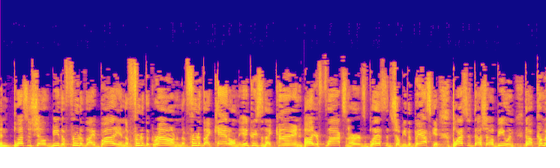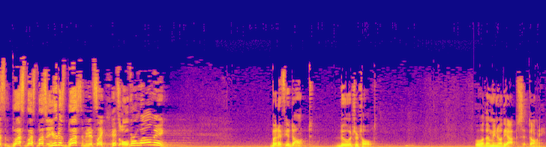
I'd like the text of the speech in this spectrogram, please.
And blessed shall be the fruit of thy body, and the fruit of the ground, and the fruit of thy cattle, and the increase of thy kind, and all your flocks and herds. Blessed shall be the basket. Blessed thou shalt be when thou comest, and blessed, blessed, blessed. And you're just blessed. I mean, it's like, it's overwhelming. But if you don't do what you're told, well, then we know the opposite, don't we?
